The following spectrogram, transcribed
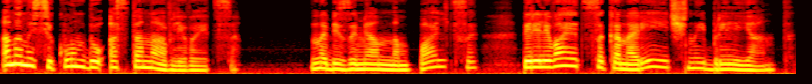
она на секунду останавливается. На безымянном пальце — переливается канареечный бриллиант.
